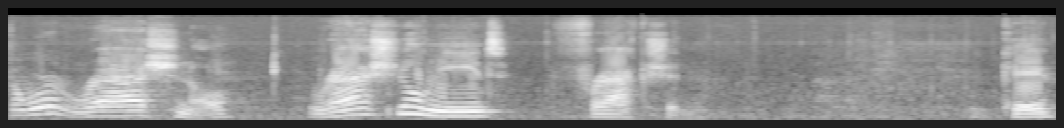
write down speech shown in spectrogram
the word rational, rational means fraction. Okay?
